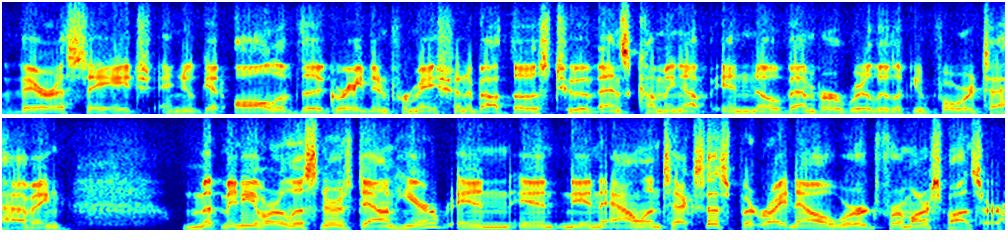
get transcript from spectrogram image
Verasage, and you'll get all of the great information about those two events coming up in November. Really looking forward to having m- many of our listeners down here in, in, in Allen, Texas. But right now, a word from our sponsor.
